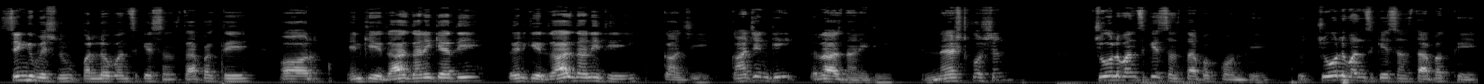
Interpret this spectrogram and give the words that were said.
Simha Vishnu Pallava वंश के संस्थापक थे। और इनकी राजधानी क्या थी? तो इनकी राजधानी थी कांची। कांची इनकी राजधानी थी। नेक्स्ट क्वेश्चन चोल वंश के संस्थापक कौन थे? तो चोल वंश के संस्थापक थे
